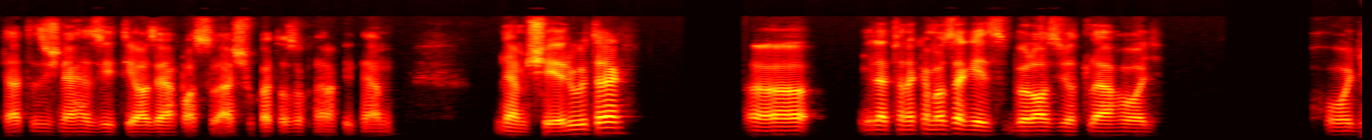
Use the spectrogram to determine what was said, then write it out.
tehát ez is nehezíti az elpasszolásukat azoknak, akik nem, nem sérültek. Illetve nekem az egészből az jött le, hogy, hogy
